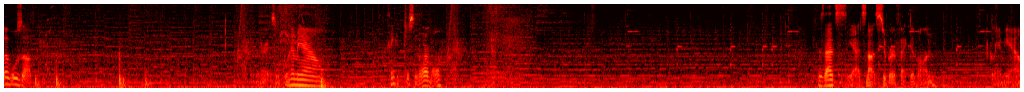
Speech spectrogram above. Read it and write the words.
Levels up. Alright, so Glameow. I think it's just normal. Because that's, yeah, it's not super effective on Glameow.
